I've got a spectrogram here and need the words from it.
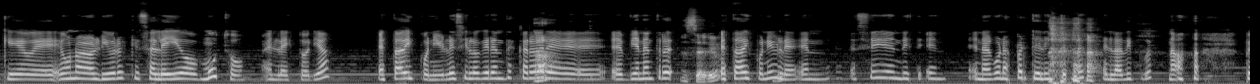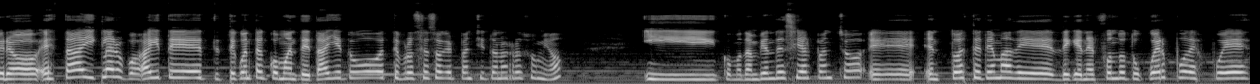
que eh, es uno de los libros que se ha leído mucho en la historia. Está disponible si lo quieren descargar, Ah. eh, es bien entre... ¿En serio? Está disponible en, sí, en, en, en algunas partes del internet, en la deep web, no. Pero está y claro, pues ahí te, te, te cuentan como en detalle todo este proceso que el Panchito nos resumió. Y como también decía el Pancho, eh, en todo este tema de, de que en el fondo tu cuerpo después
